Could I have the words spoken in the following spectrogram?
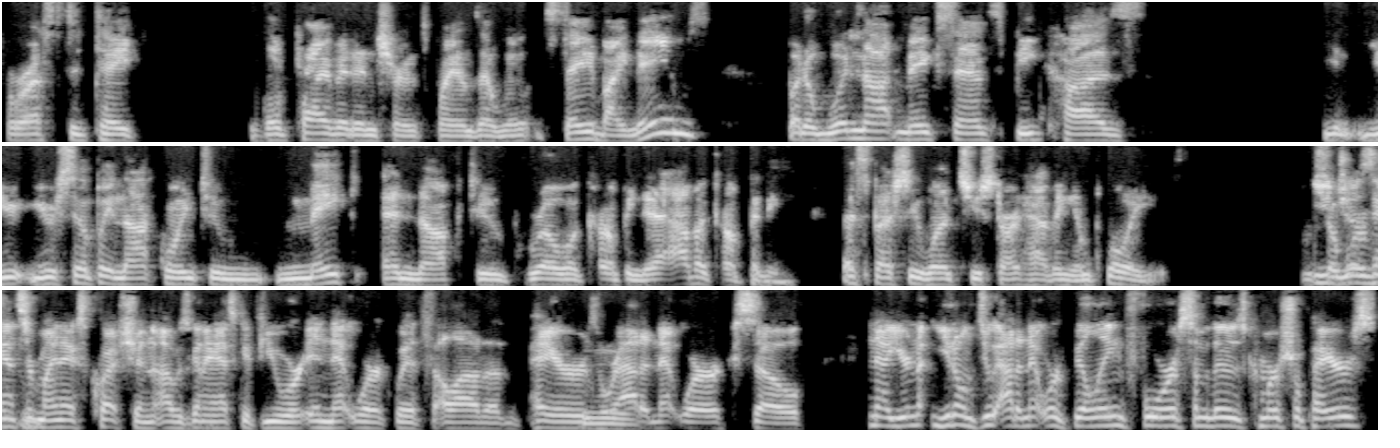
for us to take the private insurance plans that won't say by names, but it would not make sense because you, you're simply not going to make enough to grow a company, to have a company, especially once you start having employees. You so just answered my next question. I was going to ask if you were in network with a lot of the payers mm-hmm. or out of network. So now you're not, you don't do out of network billing for some of those commercial payers.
